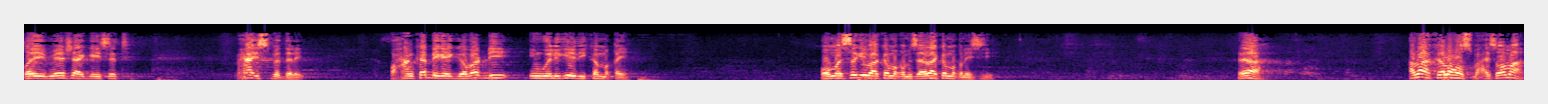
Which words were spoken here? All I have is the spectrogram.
Dayib meeshaa geysate maxaa isbeddelay waxaan ka dhigay gabadhii in weligeedii ka maqan oo ma isagii baa ka maqan mise adaa ka maqnaysiiye ya. Adaa kala hoos baxay soo maa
